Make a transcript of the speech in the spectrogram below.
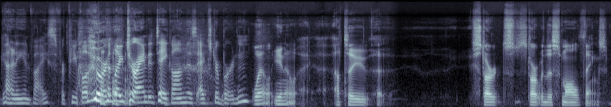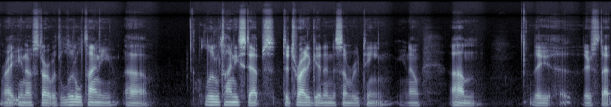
got any advice for people who are like trying to take on this extra burden? Well, you know, I'll tell you. Uh, start start with the small things, right? You know, start with little tiny uh, little tiny steps to try to get into some routine. You know, um, the uh, there's that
